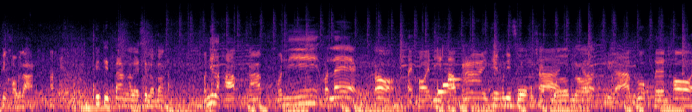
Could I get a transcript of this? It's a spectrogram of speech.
พี่ขอเวลาหน่อยโอเคพี่ติดตั้งอะไรเสร็จแล้วบ้าง วันนี้เหรอครับ ครับ วันนี้วันแรกก็ใส่คอยดีครับอ่าเทม m นิโฟของชักเวิร์กเนาะก็เหลือพวกเดินทอด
